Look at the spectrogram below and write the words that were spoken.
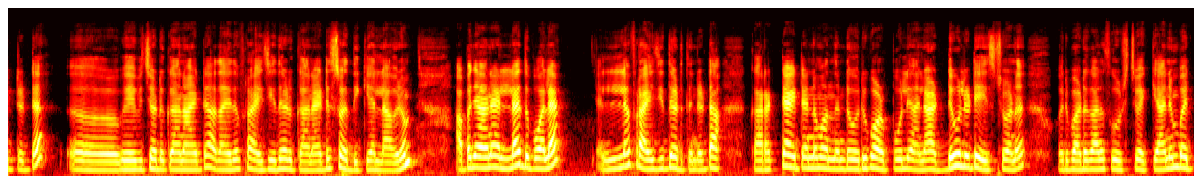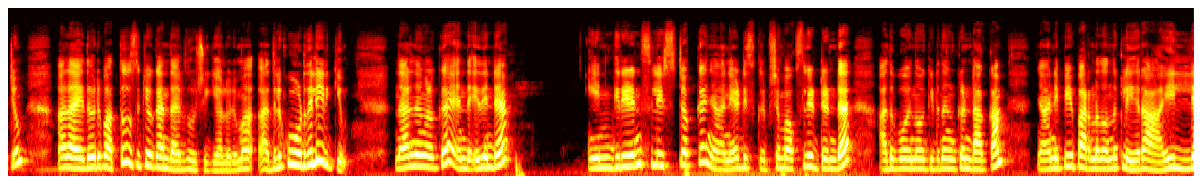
ഇട്ടിട്ട് വേവിച്ചെടുക്കാനായിട്ട് അതായത് ഫ്രൈ ചെയ്തെടുക്കാനായിട്ട് ശ്രദ്ധിക്കുക എല്ലാവരും. അപ്പോൾ ഞാനെല്ലാം ഇതുപോലെ എല്ലാം ഫ്രൈ ചെയ്ത് എടുത്തിട്ടുണ്ട് കേട്ടോ കറക്റ്റായിട്ട് തന്നെ വന്നിട്ടുണ്ട്. ഒരു കുഴപ്പമില്ല നല്ല അടിപൊളി ടേസ്റ്റുമാണ് ഒരുപാട് കാലം സൂക്ഷിച്ച് വെക്കാനും പറ്റും. അതായത് ഒരു പത്ത് ദിവസത്തേക്കൊക്കെ എന്തായാലും സൂക്ഷിക്കാമല്ലോ ഒരു അതിൽ കൂടുതലിരിക്കും. എന്നാലും നിങ്ങൾക്ക് എന്താ ഇതിന്റെ ഇൻഗ്രീഡിയൻസ് ലിസ്റ്റൊക്കെ ഞാൻ ഡിസ്ക്രിപ്ഷൻ ബോക്സിൽ ഇട്ടിട്ടുണ്ട്. അത് പോയി നോക്കിയിട്ട് നിങ്ങൾക്ക് ഉണ്ടാക്കാം. ഞാനിപ്പോൾ ഈ പറഞ്ഞതൊന്നും ക്ലിയർ ആയില്ല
